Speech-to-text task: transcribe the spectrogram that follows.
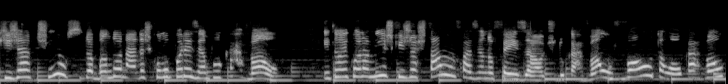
que já tinham sido abandonadas, como por exemplo o carvão. Então, economias que já estavam fazendo phase out do carvão voltam ao carvão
